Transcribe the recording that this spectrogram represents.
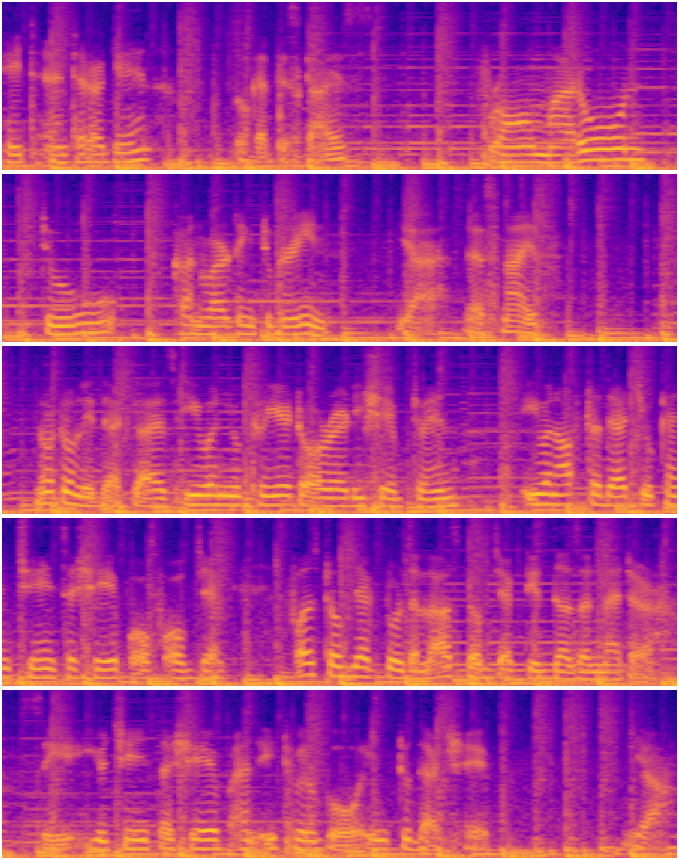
Hit enter again. Look at this guys. From maroon to converting to green. Yeah that's nice. Not only that guys even you create already shape tween. Even after that you can change the shape of object. First object or the last object it doesn't matter. See you change the shape and it will go into that shape. Yeah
